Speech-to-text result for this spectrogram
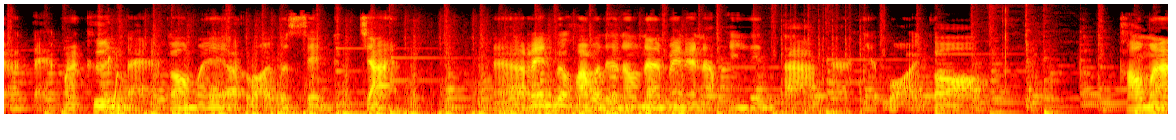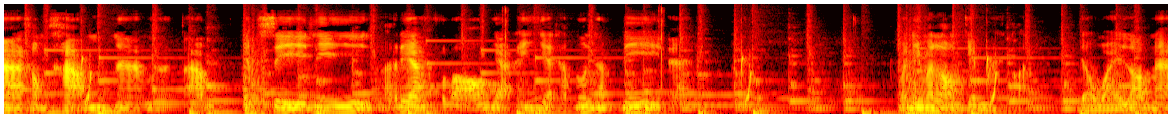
กาสแตกมากขึ้น แต่ก็ไม่ร้อยเปอร์เซ็นต์จ้ะ นะเล่นเพื่อความบันเทิงเท่านั้นไม่แนะนำให้เล่นตามนะเฮียบอยก็เข้ามาขำๆนะมาตาม FC ที่เรียกร้องอยากให้เฮียทำนู่นทำนี่นะ วันนี้มาลองเกมใหม่ก่อน เดี๋ยวไว้รอบหน้า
